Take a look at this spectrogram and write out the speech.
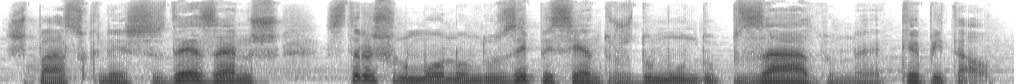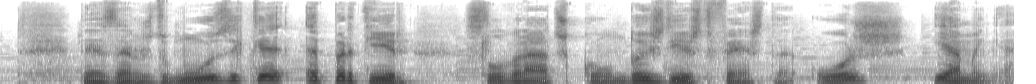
espaço que nestes 10 anos se transformou num dos epicentros do mundo pesado na capital. 10 anos de música a partir, celebrados com dois dias de festa, hoje e amanhã.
